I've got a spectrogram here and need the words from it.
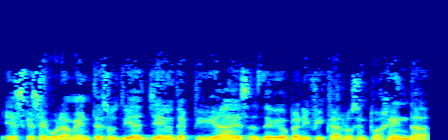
Y es que seguramente esos días llenos de actividades has debido planificarlos en tu agenda,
